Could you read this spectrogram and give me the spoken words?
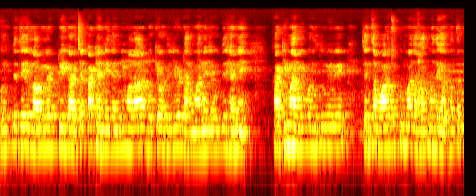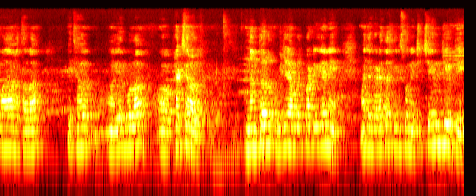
परंतु तेथे लावलेल्या ट्री गार्डच्या काठ्यांनी त्यांनी मला डोक्यावरती जीव ठार मारण्याच्या उद्देशाने काठी मारली. परंतु मी त्यांचा वार चुकून माझ्या हातमध्ये घातला तर माझ्या हाताला इथं एल्बोला फ्रॅक्चर आलं. नंतर विजय अमृत पाटील याने माझ्या गळ्यात असलेली सोन्याची चेन जी होती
